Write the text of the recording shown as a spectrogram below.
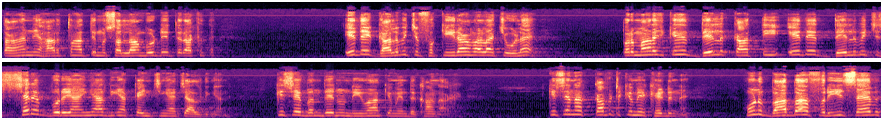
ਤਾਂ ਨੇ ਹਰ ਥਾਂ ਤੇ ਮੁਸੱਲਾ ਮੋਢੇ ਤੇ ਰੱਖਦਾ ਇਹਦੇ ਗਲ ਵਿੱਚ ਫਕੀਰਾਂ ਵਾਲਾ ਚੋਲਾ ਹੈ। ਪਰ ਮਹਾਰਾਜ ਕਹਿੰਦੇ ਦਿਲ ਕਾਤੀ, ਇਹਦੇ ਦਿਲ ਵਿੱਚ ਸਿਰਫ ਬੁਰਾਈਆਂ ਦੀਆਂ ਕੈਂਚੀਆਂ ਚੱਲਦੀਆਂ ਨੇ। ਕਿਸੇ ਬੰਦੇ ਨੂੰ ਨੀਵਾ ਕਿਵੇਂ ਦਿਖਾਣਾ ਹੈ? ਕਿਸੇ ਨਾਲ ਕਪਟ ਕਿਵੇਂ ਖੇਡਣਾ ਹੁਣ ਬਾਬਾ ਫਰੀਦ ਸਾਹਿਬ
